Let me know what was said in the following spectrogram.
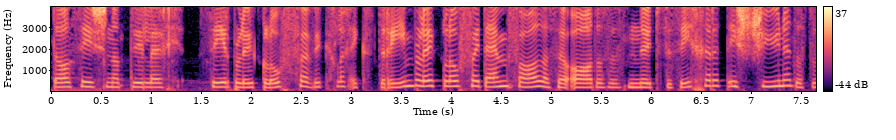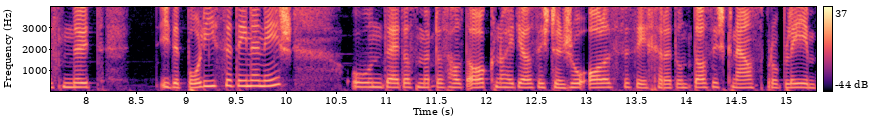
Das ist natürlich sehr blöd gelaufen, wirklich extrem blöd gelaufen in dem Fall. Also A, dass es nicht versichert ist, die Scheune, dass das nicht in der Police drin ist und äh, dass man das halt angenommen hat, ja, es ist dann schon alles versichert und das ist genau das Problem.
